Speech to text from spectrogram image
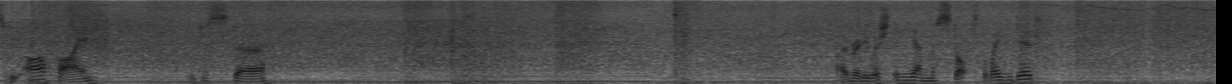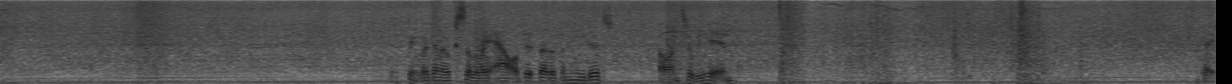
So we are fine. We just, uh... I really wish that he hadn't stopped the way he did. I think we're going to accelerate out a bit better than he did. Oh, until we hit him. Okay.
